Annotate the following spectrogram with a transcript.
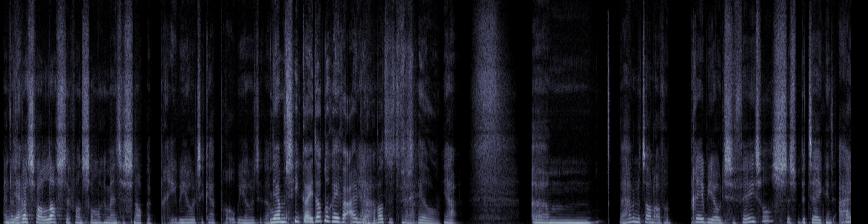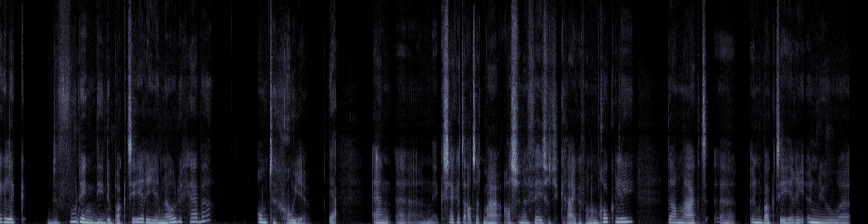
en dat Ja. is best wel lastig, want sommige mensen snappen prebiotica, probiotica. ja, misschien kan je dat nog even uitleggen. Ja, Wat is het ja. verschil? Ja. Ehm, we hebben het dan over prebiotische vezels. Dus het betekent eigenlijk de voeding die de bacteriën nodig hebben om te groeien. Ja. En eh, ik zeg het altijd maar, als ze een vezeltje krijgen van een broccoli, dan maakt eh, een bacterie een nieuwe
